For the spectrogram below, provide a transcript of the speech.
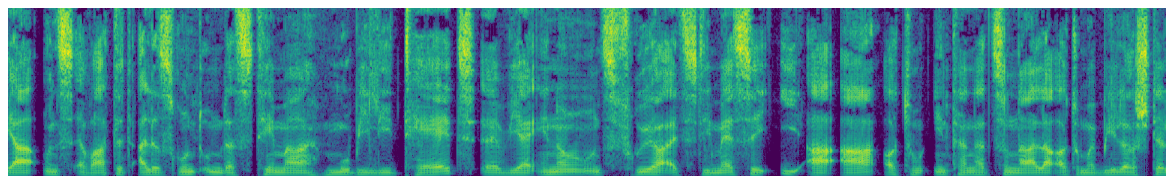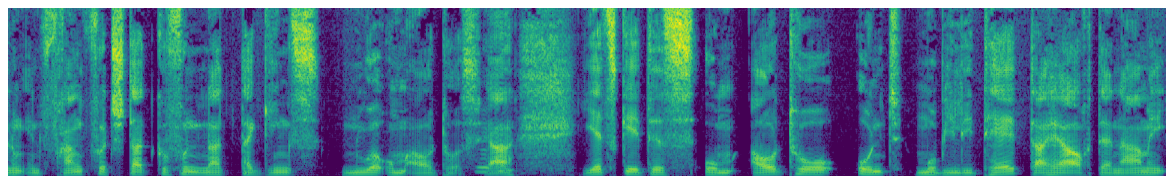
Ja, uns erwartet alles rund um das Thema Mobilität. Äh, wir erinnern uns früher, als die Messe IAA, Auto, Internationale Automobilausstellung in Frankfurt stattgefunden hat, da ging's nur um Autos. Mhm. Ja, jetzt geht es um Auto und Mobilität, daher auch der Name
